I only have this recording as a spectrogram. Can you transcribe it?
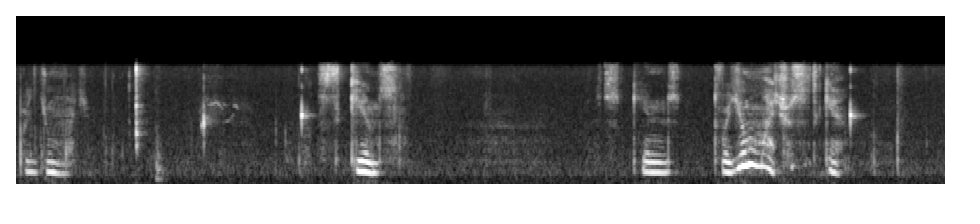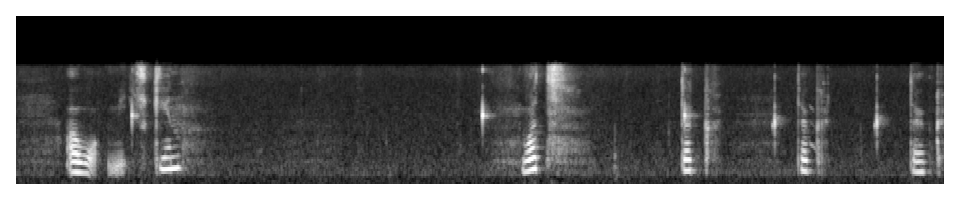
Твою мать. Скинс. Скинс. Твою мать, що це таке? А во, мій скин. Вот. Так. Так. Так.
